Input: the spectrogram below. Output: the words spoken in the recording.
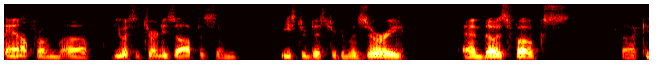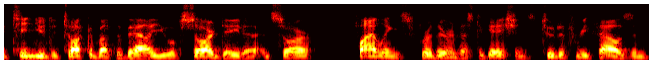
panel from uh, U.S. Attorney's Office in Eastern District of Missouri, and those folks uh, continued to talk about the value of SAR data and SAR filings for their investigations, two to three thousand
